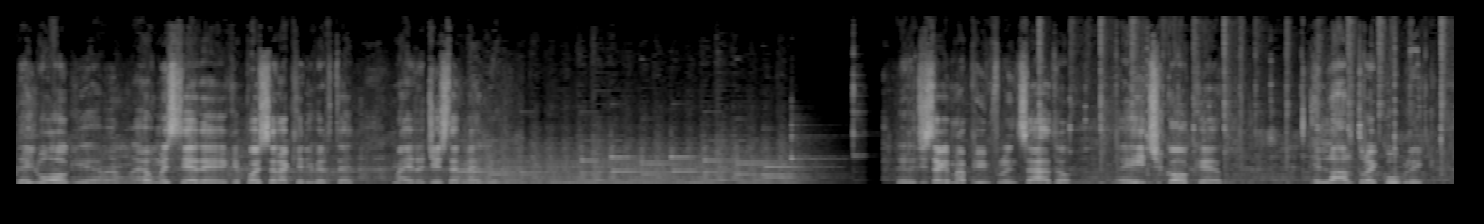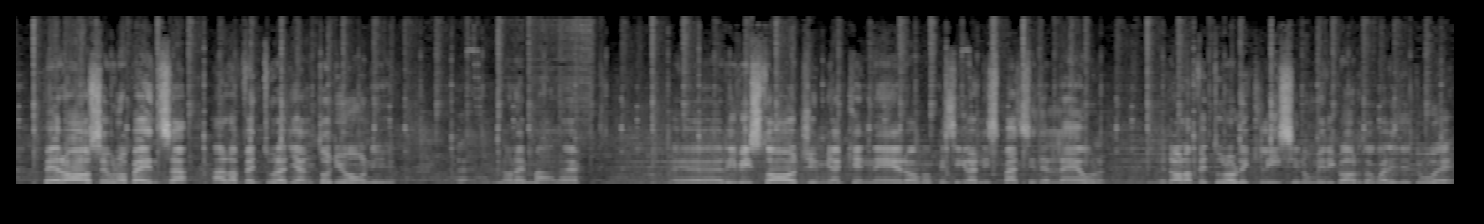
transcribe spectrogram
dai luoghi. È un mestiere che può essere anche divertente, ma il regista è meglio. Il regista che mi ha più influenzato è Hitchcock e l'altro è Kubrick, però se uno pensa all'avventura di Antonioni eh, non è male. Eh eh, rivisto oggi in bianco e nero con questi grandi spazi dell'Eur. Eh, no, l'avventura o l'Eclissi, non mi ricordo quale dei due,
